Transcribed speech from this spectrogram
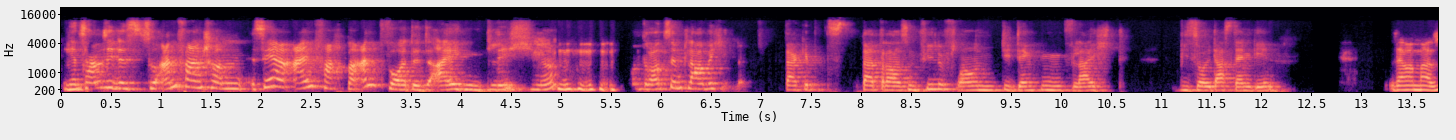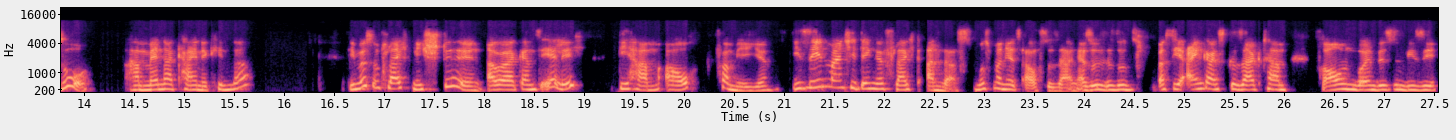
Jetzt haben Sie das zu Anfang schon sehr einfach beantwortet eigentlich. Ne? Und trotzdem glaube ich, da gibt es da draußen viele Frauen, die denken vielleicht, wie soll das denn gehen? Sagen wir mal so, haben Männer keine Kinder. Die müssen vielleicht nicht stillen, aber ganz ehrlich, die haben auch Familie. Die sehen manche Dinge vielleicht anders, muss man jetzt auch so sagen. Also was Sie eingangs gesagt haben, Frauen wollen wissen, wie sie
